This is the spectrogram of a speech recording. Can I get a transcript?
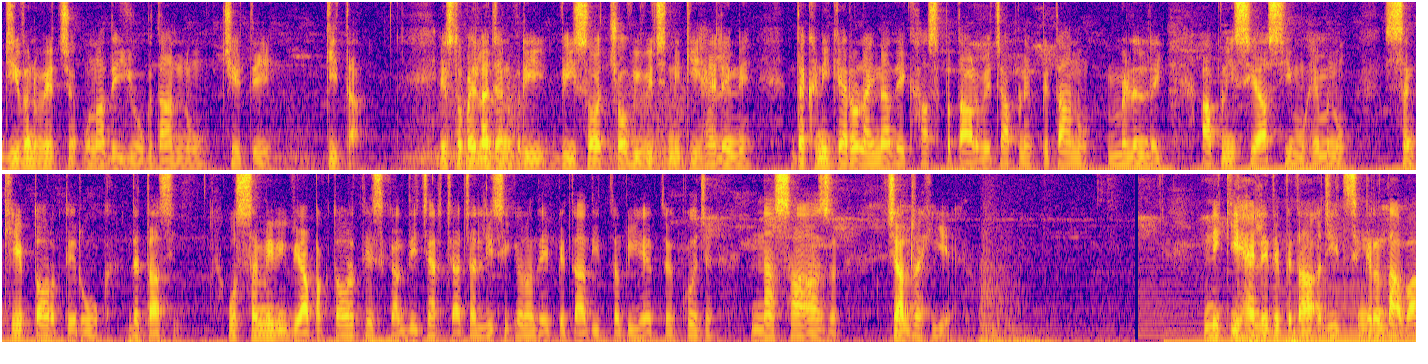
ਜੀਵਨ ਵਿੱਚ ਉਹਨਾਂ ਦੇ ਯੋਗਦਾਨ ਨੂੰ ਚੇਤੇ ਕੀਤਾ। ਇਸ ਤੋਂ ਪਹਿਲਾਂ ਜਨਵਰੀ 2024 ਵਿੱਚ ਨਿੱਕੀ ਹੈਲੇ ਨੇ ਦੱਖਣੀ ਕੈਰੋਲਾਈਨਾ ਦੇ ਇੱਕ ਹਸਪਤਾਲ ਵਿੱਚ ਆਪਣੇ ਪਿਤਾ ਨੂੰ ਮਿਲਣ ਲਈ ਆਪਣੀ ਸਿਆਸੀ ਮੁਹਿੰਮ ਨੂੰ ਸੰਖੇਪ ਤੌਰ ਤੇ ਰੋਕ ਦਿੱਤਾ ਸੀ। ਉਸ ਸਮੇਂ ਵੀ ਵਿਆਪਕ ਤੌਰ ਤੇ ਇਸ ਗੱਲ ਦੀ ਚਰਚਾ ਚੱਲੀ ਸੀ ਕਿ ਉਹਨਾਂ ਦੇ ਪਿਤਾ ਦੀ ਤਬੀਅਤ ਕੁਝ ਨਾਸਾਜ਼ ਚੱਲ ਰਹੀ ਹੈ। ਨਿੱਕੀ ਹੈਲੇ ਦੇ ਪਿਤਾ ਅਜੀਤ ਸਿੰਘ ਰੰਧਾਵਾ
